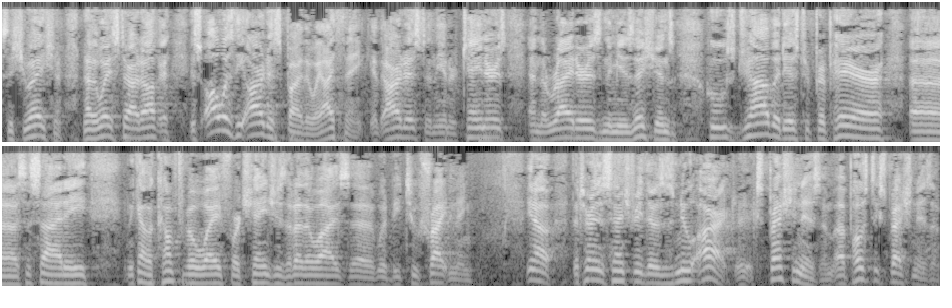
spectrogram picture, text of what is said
situation. Now, the way to start off, it's always the artist, by the way, I think. The artists and the entertainers and the writers and the musicians whose job it is to prepare uh, society in kind of a comfortable way for changes that otherwise uh, would be too frightening you know, the turn of the century, there was this new art, expressionism, uh, post-expressionism,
